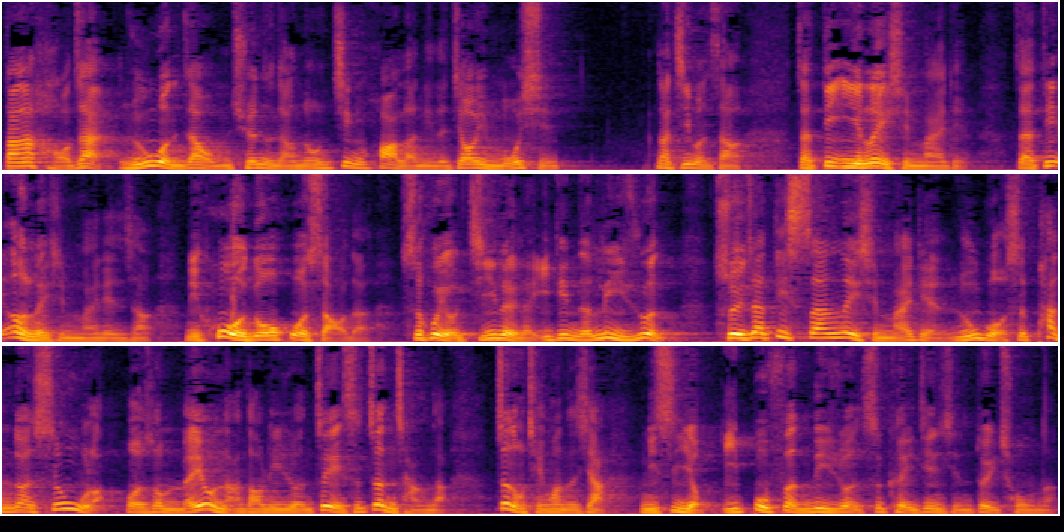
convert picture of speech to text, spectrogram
当然，好在如果你在我们圈子当中进化了你的交易模型，那基本上在第一类型买点，在第二类型买点上，你或多或少的是会有积累了一定的利润。所以在第三类型买点，如果是判断失误了，或者说没有拿到利润，这也是正常的。这种情况之下，你是有一部分利润是可以进行对冲的。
